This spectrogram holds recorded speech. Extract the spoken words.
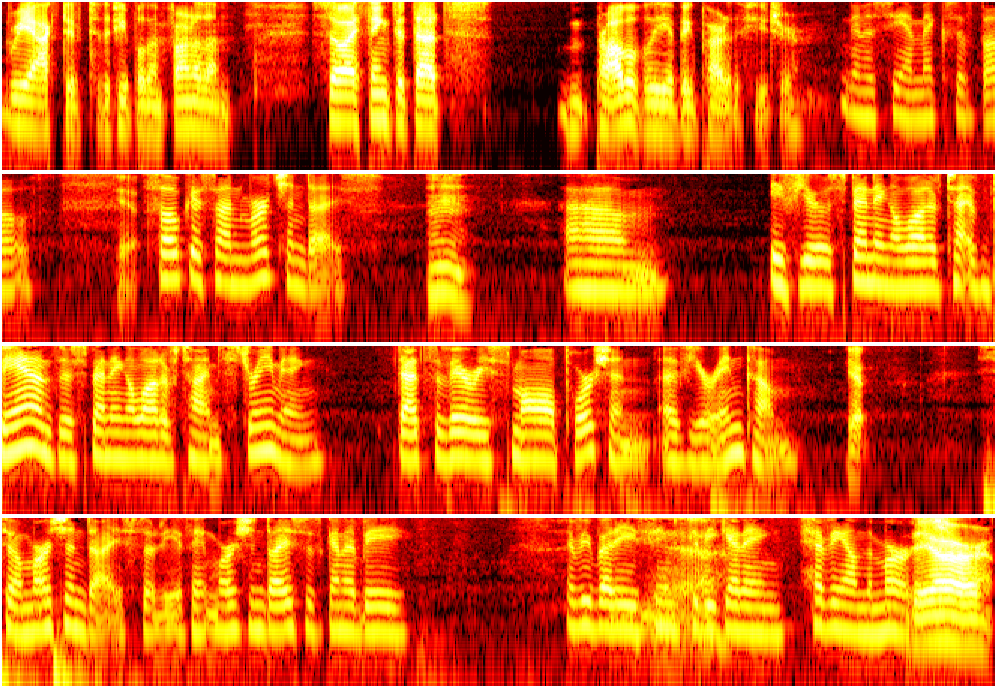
reactive to the people in front of them. So I think that that's probably a big part of the future. I'm going to see a mix of both. Yeah. Focus on merchandise. Um, if you're spending a lot of time, bands are spending a lot of time streaming, that's a very small portion of your income. Yep. So merchandise. So do you think merchandise is going to be? Everybody seems to be getting heavy on the merch. They are.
